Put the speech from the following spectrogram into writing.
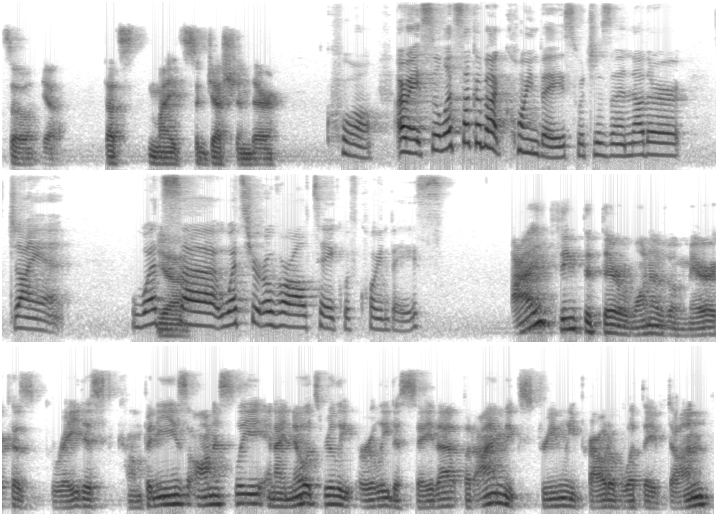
So yeah, that's my suggestion there. Cool. All right, so let's talk about Coinbase, which is another giant. What's yeah. uh, what's your overall take with Coinbase? I think that they're one of America's greatest companies, honestly. And I know it's really early to say that, but I'm extremely proud of what they've done.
